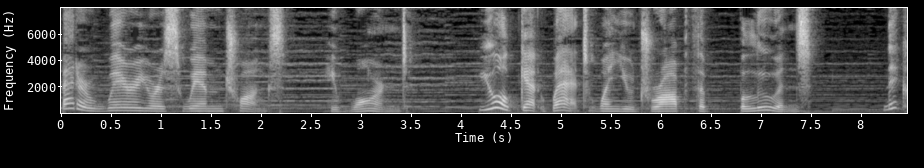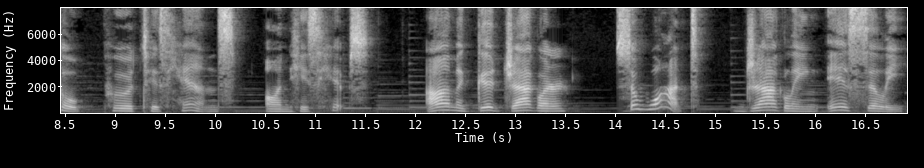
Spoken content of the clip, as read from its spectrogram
Better wear your swim trunks, he warned. You'll get wet when you drop the balloons. Nico put his hands on his hips. I'm a good juggler. So what? Juggling is silly.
